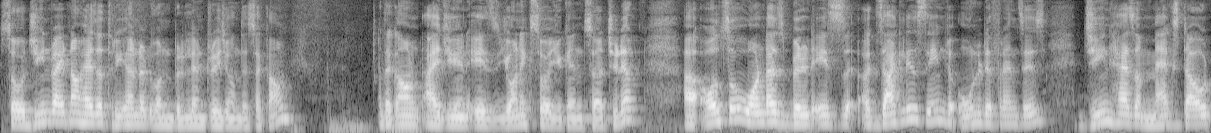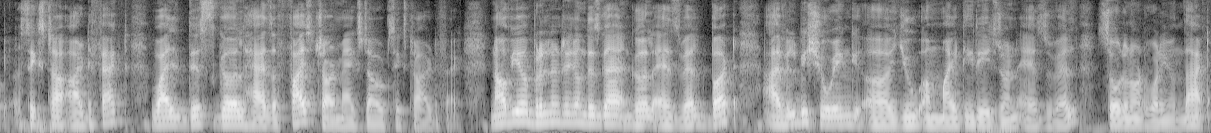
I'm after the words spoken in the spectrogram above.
so jean right now has a 301 brilliant rage on this account the account IGN is Yonex, so you can search it out. Uh, also, Wanda's build is exactly the same. The only difference is Jean has a maxed out 6-star artifact, while this girl has a 5-star maxed out 6-star artifact. Now, we have Brilliant Rage on this guy girl as well, but I will be showing uh, you a Mighty Rage run as well, so do not worry on that.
